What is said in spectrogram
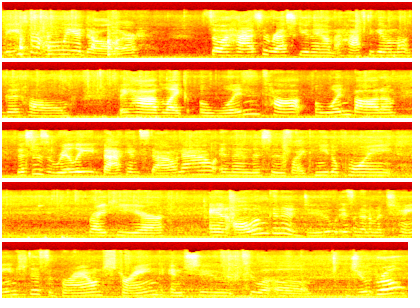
these were only a dollar. So I had to rescue them. I have to give them a good home. They have like a wooden top, a wooden bottom. This is really back in style now. And then this is like needlepoint right here. And all I'm gonna do is I'm gonna change this brown string into to a, a jute rope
